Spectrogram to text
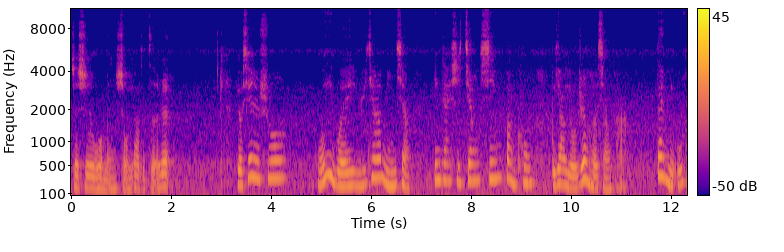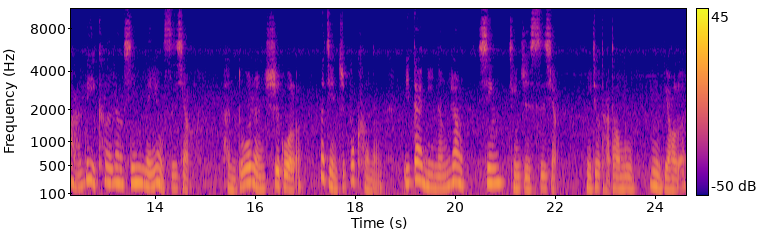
这是我们首要的责任。有些人说：“我以为瑜伽冥想应该是将心放空，不要有任何想法。”但你无法立刻让心没有思想。很多人试过了，那简直不可能。一旦你能让心停止思想，你就达到目目标了，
